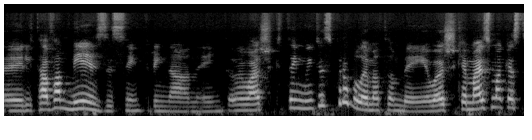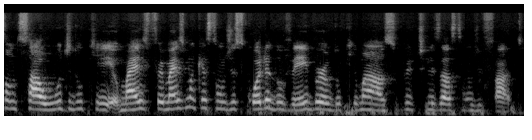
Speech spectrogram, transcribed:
É, ele estava meses sem treinar, né? Então eu acho que tem muito esse problema também. Eu acho que é mais uma questão de saúde do que. Mais, foi mais uma questão de escolha do Weber do que uma subutilização de fato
